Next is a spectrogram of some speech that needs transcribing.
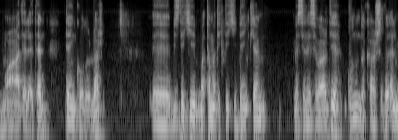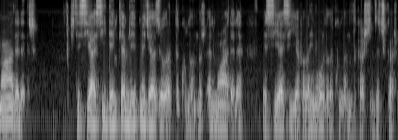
muadeleden denk olurlar. Ee, bizdeki matematikteki denklem meselesi vardı ya, onun da karşılığı el muadeledir. İşte siyasi denklem deyip mecazi olarak da kullanılır. El muadele ve siyasiye falan yine orada da kullanılır, karşınıza çıkar.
